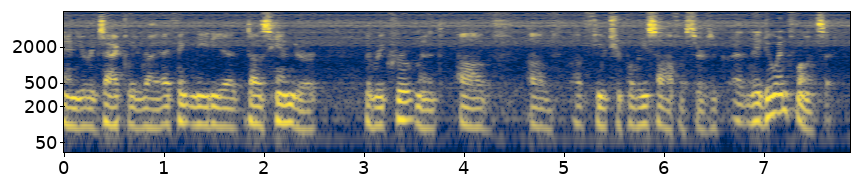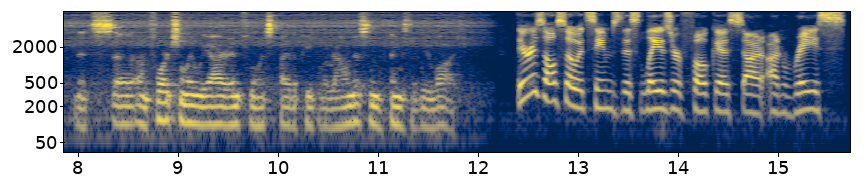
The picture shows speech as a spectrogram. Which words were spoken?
And you're exactly right. I think media does hinder the recruitment of of, of future police officers. They do influence it. It's uh, unfortunately we are influenced by the people around us and the things that we watch. There is also, it seems, this laser focus on, on race,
